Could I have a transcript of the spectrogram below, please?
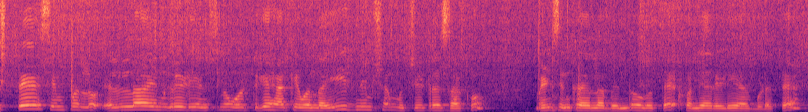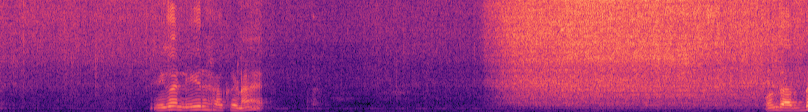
ಇಷ್ಟೇ ಸಿಂಪಲ್ಲು ಎಲ್ಲ ಇಂಗ್ರೀಡಿಯೆಂಟ್ಸ್ನು ಒಟ್ಟಿಗೆ ಹಾಕಿ ಒಂದು ಐದು ನಿಮಿಷ ಮುಚ್ಚಿಟ್ರೆ ಸಾಕು. ಮೆಣಸಿನ್ಕಾಯಿ ಎಲ್ಲ ಬೆಂದು ಹೋಗುತ್ತೆ, ಪಲ್ಯ ರೆಡಿ ಆಗಿಬಿಡುತ್ತೆ. ಈಗ ನೀರು ಹಾಕೋಣ. ಒಂದು ಅರ್ಧ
